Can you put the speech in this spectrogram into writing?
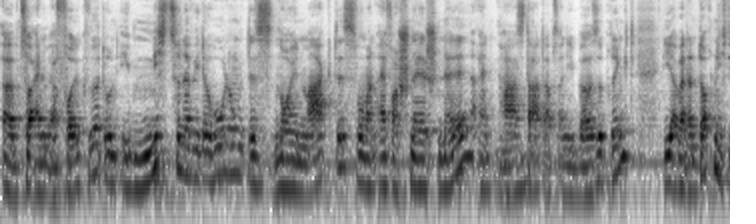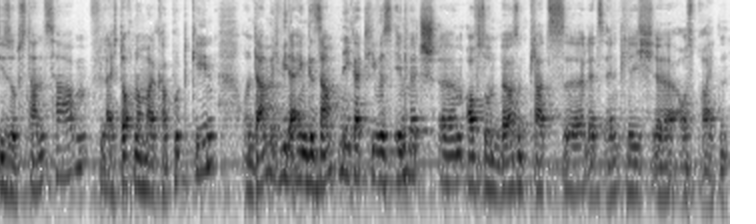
äh, zu einem Erfolg wird und eben nicht zu einer Wiederholung des neuen Marktes, wo man einfach schnell, schnell ein paar Startups an die Börse bringt, die aber dann doch nicht die Substanz haben, vielleicht doch nochmal kaputt gehen und damit wieder ein gesamtnegatives Image äh, auf so einen Börsenplatz äh, letztendlich äh, ausbreiten.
